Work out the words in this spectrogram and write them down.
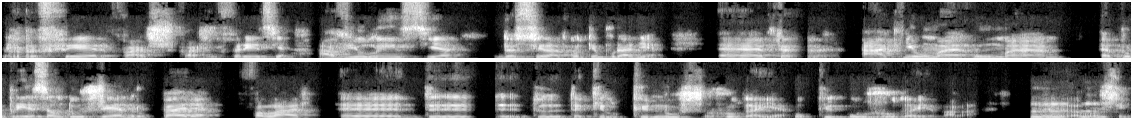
refere, faz, faz referência à violência da sociedade contemporânea. Uh, portanto, há aqui uma, uma apropriação do género para falar uh, de, de, daquilo que nos rodeia, ou que os rodeia, vá lá, uhum, uh, aos uhum.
